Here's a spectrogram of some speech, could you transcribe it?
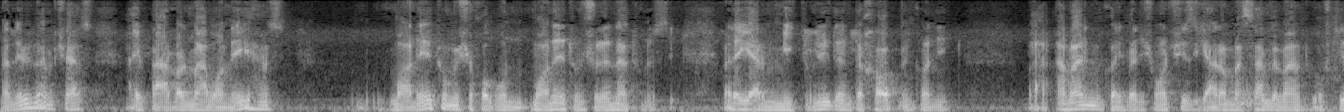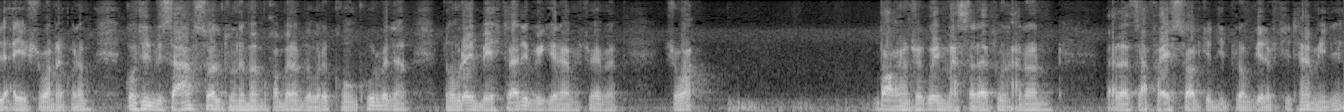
من نمی‌دونم چه هست ای به حال موانعی هست مانعتون میشه خب اون مانعتون شده نتونستید. ولی اگر می‌تونید انتخاب می‌کنید و عمل می‌کنید ولی شما چیزی که الان مثلا به من گفتید اگه شما نکنم گفتید 27 سالتونه من می‌خوام برم دوباره کنکور بدم نمره بهتری بگیرم شما واقعا فکر کنید مسئلهتون الان بعد از 7 سال که دیپلم گرفتید همینه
